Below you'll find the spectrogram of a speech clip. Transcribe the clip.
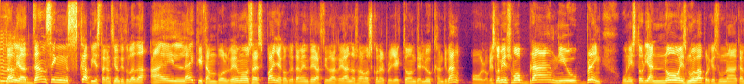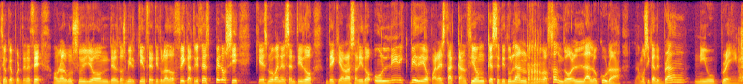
Italia, Dancing Scrap y esta canción titulada I Like It. volvemos a España, concretamente a Ciudad Real. Nos vamos con el proyecto de Luke and Band, o lo que es lo mismo, Brand New Brain. Una historia no es nueva porque es una canción que pertenece a un álbum suyo del 2015 titulado Cicatrices, pero sí que es nueva en el sentido de que ahora ha salido un lyric video para esta canción que se titula Rozando la locura, la música de Brand New Brain.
